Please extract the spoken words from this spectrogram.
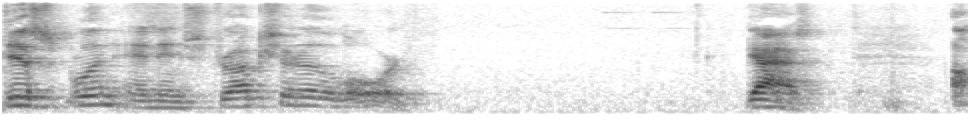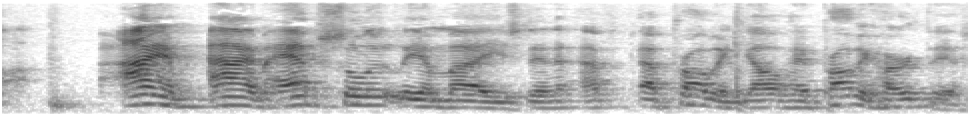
discipline and instruction of the Lord. Guys, uh, I am I am absolutely amazed, and I, I probably y'all have probably heard this.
